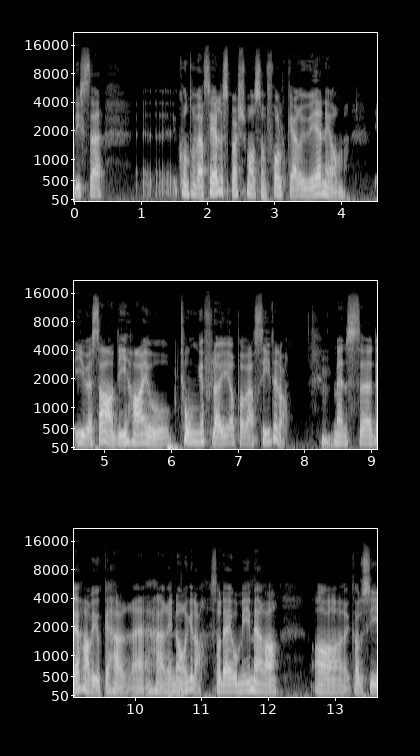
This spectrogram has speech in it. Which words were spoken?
disse eh, kontroversielle spørsmål som folk er uenige om i USA, de har jo tunge fløyer på hver side, da. Mens eh, det har vi jo ikke her, her i Norge, da. Så det er jo mye mer av, av hva du si,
